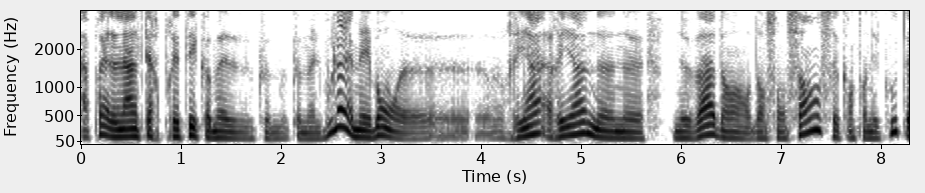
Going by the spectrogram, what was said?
Après, elle l'a interprété comme elle, comme, comme, elle voulait, mais bon, euh, rien, rien ne, ne, va dans, dans, son sens quand on écoute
